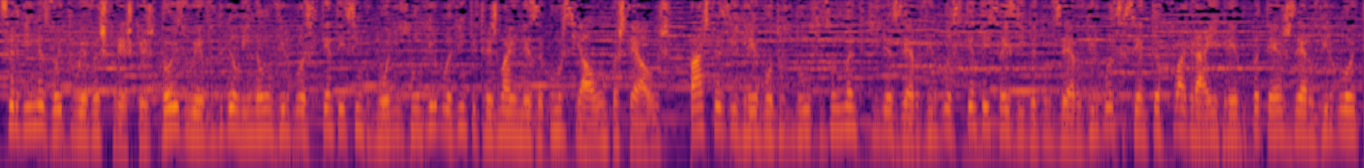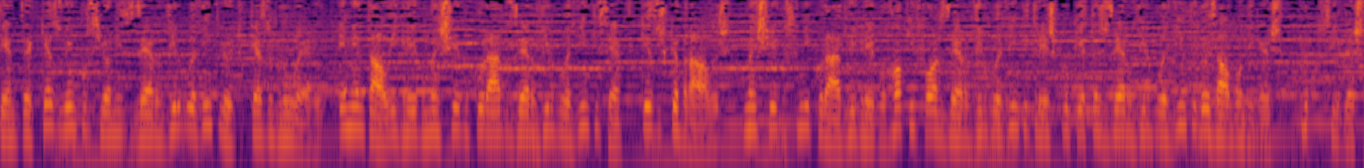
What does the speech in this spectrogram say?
sardinhas 8 evas frescas, 2 uevo de galina 1,75 molhos 1,23 maionesa comercial 1 pastelos, pastas e grego outros dulces 1 mantequilha 0,76 hígado 0,60 foie gras e grego patés 0,80 queso em porções 0,28 queso gruer, emmental e grego manchego curado 0,27 quesos cabrales, manchego semicurado e grego roquefort 0,23 croquetas 0,22 albôndigas, precocidas,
